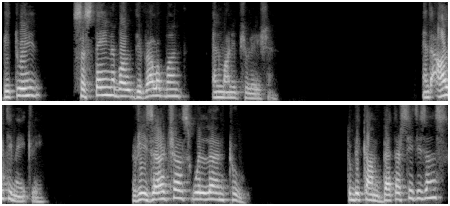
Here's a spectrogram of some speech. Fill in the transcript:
between sustainable development and manipulation. And ultimately, researchers will learn too to become better citizens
